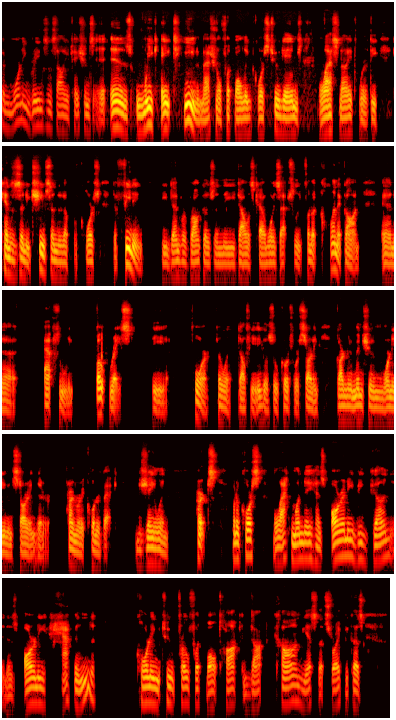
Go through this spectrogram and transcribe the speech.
Good morning, greetings and salutations. It is week 18 of National Football League, of course, two games last night where the Kansas City Chiefs ended up, of course, defeating the Denver Broncos and the Dallas Cowboys. Absolutely put a clinic on and uh, absolutely boat raced the poor Philadelphia Eagles, who, of course, were starting Gardner Minshew and weren't even starting their primary quarterback, Jalen Hurts. But, of course, Black Monday has already begun. It has already happened, according to ProFootballTalk.com. Yes, that's right, because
